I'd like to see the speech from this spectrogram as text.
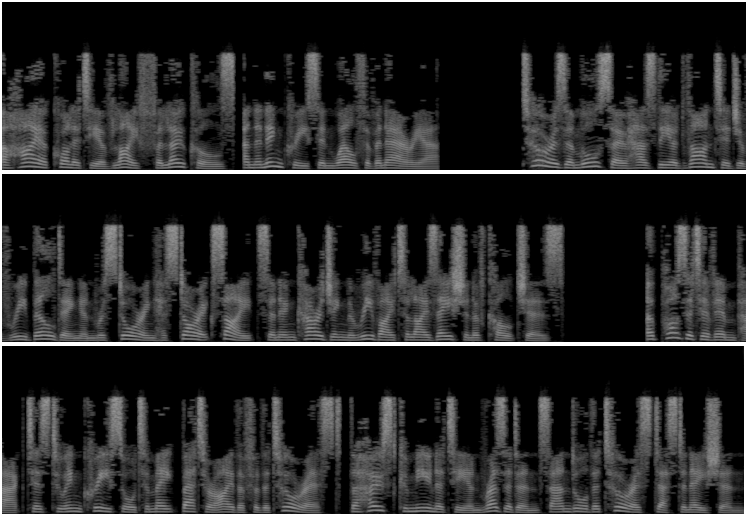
a higher quality of life for locals, and an increase in wealth of an area. Tourism also has the advantage of rebuilding and restoring historic sites and encouraging the revitalization of cultures. A positive impact is to increase or to make better either for the tourist, the host community and residents and or the tourist destination.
